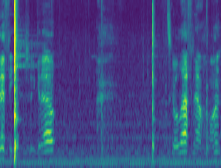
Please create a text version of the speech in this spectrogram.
Fifty. Shake it out. Let's go left now. One.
